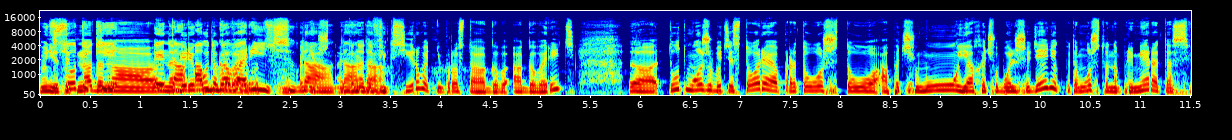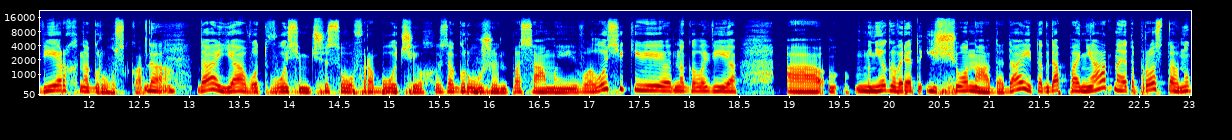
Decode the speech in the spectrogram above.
Ну нет, это надо на, на это берегу обговорить. Ну, да, конечно, это да, надо да. фиксировать, не просто огов- оговорить. Э, Тут может быть история про то, что а почему я хочу больше денег, потому что, например, это сверхнагрузка. да, Да, я вот 8 часов рабочих загружен по самые волосики на голове, а мне говорят, еще надо, да, и тогда понятно, это просто, ну,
